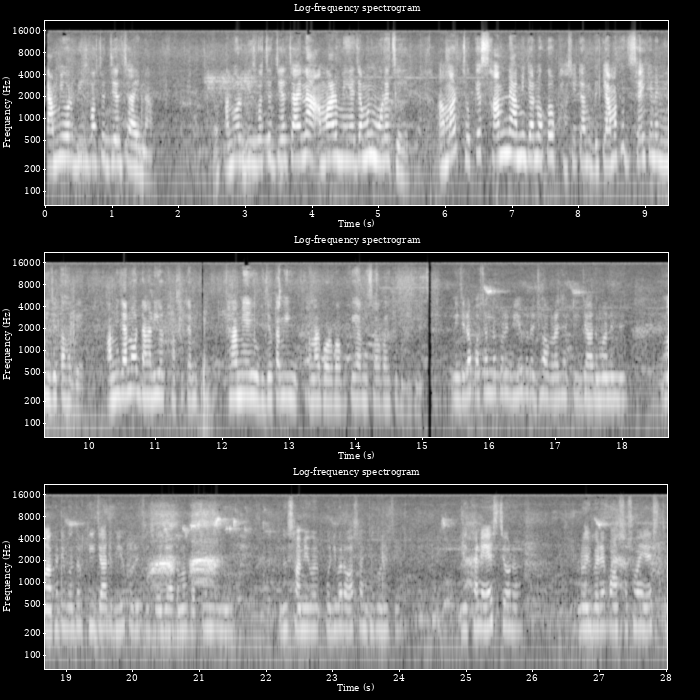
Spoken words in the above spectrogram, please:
আমি ওর বিশ বছর জেল চাই না। আমি ওর বিশ বছর জেল চাই না, আমার মেয়ে যেমন মরেছে, আমার চোখের সামনে আমি যেন ওকে ফাঁসিটা আমি দেখি, আমাকে সেইখানে নিয়ে যেতে হবে। আমি যেন ওর দাঁড়িয়ে ওর ফাঁসিটা আমি হ্যাঁ আমি এই অভিযোগ আমি থানার বড়বাবুকে, আমি সবাইকে বলে দিয়েছি। নিজেরা পছন্দ করে বিয়ে করে, ঝগড়াঝাটি, জাত মানে মা খাটি বলতো কী জাত বিয়ে করেছিস? ওই জাত আমার পছন্দ নেই। কিন্তু স্বামী পরিবার অশান্তি করেছে। এখানে এসছে ওরা। রবিবারে পাঁচটার সময় এসছে।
